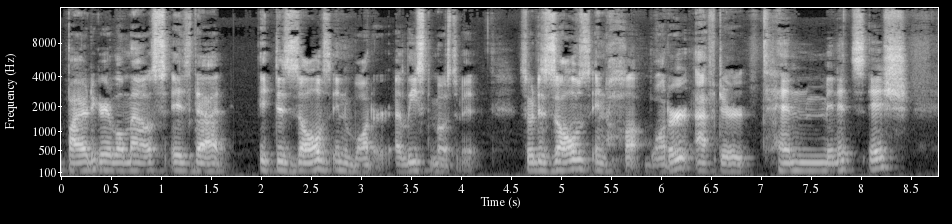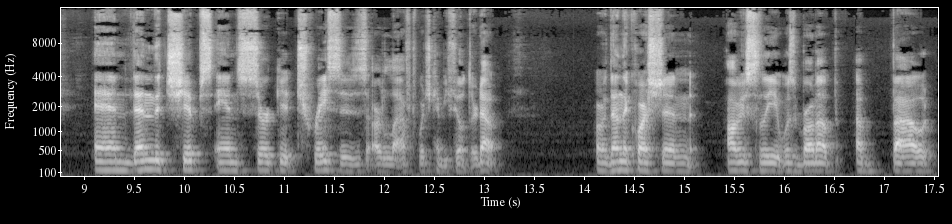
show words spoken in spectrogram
biodegradable mouse is that it dissolves in water, at least most of it. So it dissolves in hot water after 10 minutes ish, and then the chips and circuit traces are left, which can be filtered out. Oh, or then the question, obviously, it was brought up about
